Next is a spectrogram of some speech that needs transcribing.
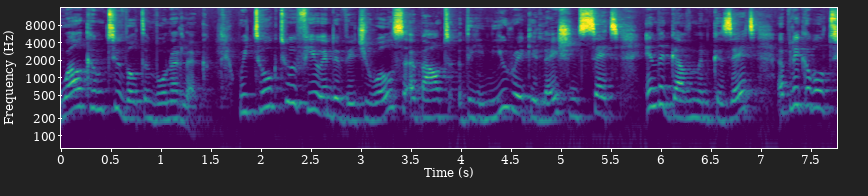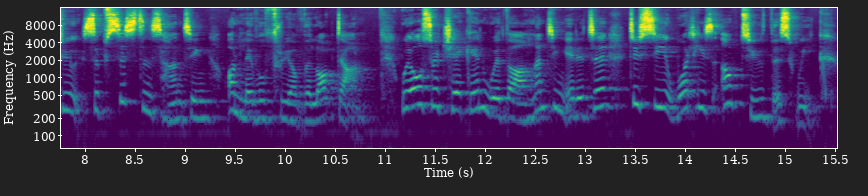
Welcome to Wilton Wonderlik. We talked to a few individuals about the new regulations set in the Government Gazette applicable to subsistence hunting on level 3 of the lockdown. We also check in with our hunting editor to see what he's up to this week.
